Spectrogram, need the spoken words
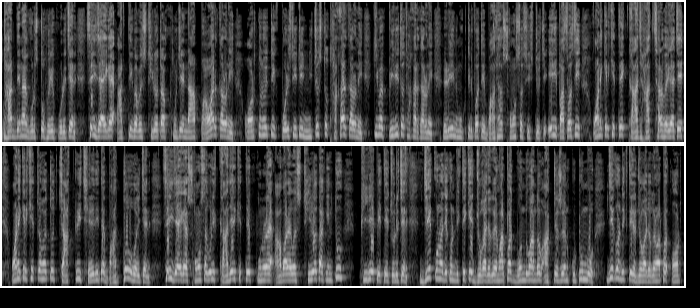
ধার দেনাগ্রস্ত হয়ে পড়েছেন। সেই জায়গায় আর্থিকভাবে স্থিরতা খুঁজে না পাওয়ার কারণে, অর্থনৈতিক পরিস্থিতি নিচস্ত থাকার কারণে কিংবা পীড়িত থাকার কারণে ঋণ মুক্তির পথে বাধা সমস্যা সৃষ্টি হচ্ছে। এরই পাশাপাশি অনেকের ক্ষেত্রে কাজ হাতছাড়া হয়ে গেছে। অনেকের ক্ষেত্রে হয়তো চাকরি ছেড়ে দিতে বাধ্যও হয়েছেন। সেই জায়গার সমস্যাগুলি কাজের ক্ষেত্রে পুনরায় আবার একবার স্থিরতা কিন্তু ফিরে পেতে চলেছেন। যে কোনো যে কোনো দিক থেকে যোগাযোগের মারফত বন্ধু বান্ধব আত্মীয় স্বজন কুটুম্ব, যে কোনো দিক থেকে যোগাযোগের মারফত অর্থ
